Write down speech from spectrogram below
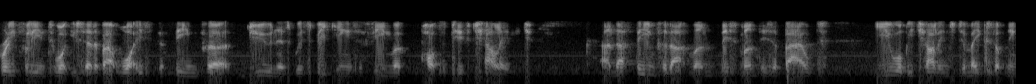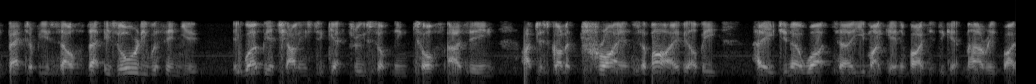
briefly into what you said about what is the theme for June as we're speaking. It's a theme of positive challenge. And that theme for that month, this month, is about you will be challenged to make something better for yourself that is already within you. It won't be a challenge to get through something tough, as I've just got to try and survive. It'll be, hey, do you know what? Uh, you might get invited to get married by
